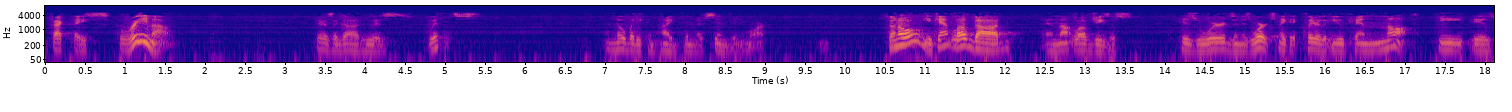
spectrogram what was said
In fact, they scream out, there's a God who is with us. And nobody can hide from their sins anymore. So no, you can't love God and not love Jesus. His words and His works make it clear that you cannot. He is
